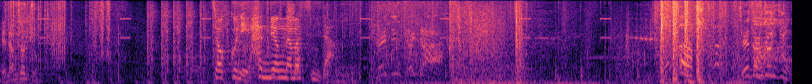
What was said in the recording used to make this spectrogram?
대장전 중. 적군이 한 명 남았습니다. 대진탕이다. 대장전 중.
